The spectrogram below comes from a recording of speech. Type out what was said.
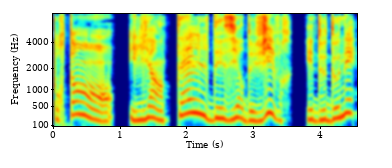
Pourtant, il y a un tel désir de vivre et de donner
